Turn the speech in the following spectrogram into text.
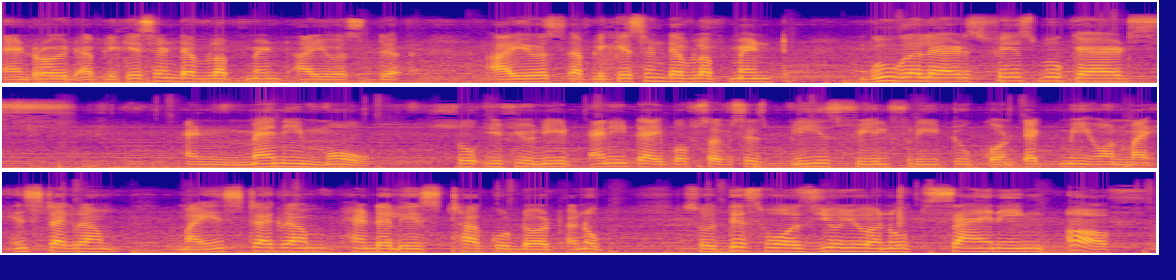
Android application development, iOS de- iOS application development, Google Ads, Facebook Ads and many more. So if you need any type of services, please feel free to contact me on my Instagram. My Instagram handle is thakur.anup. So this was Yo-Yo Anup signing off.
